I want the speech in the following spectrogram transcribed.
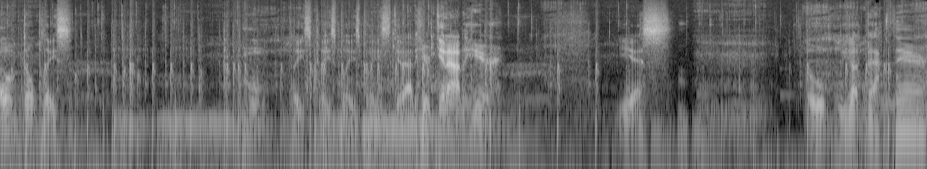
Oh, don't place. Place, place, place, place. Get out of here. Get out of here. Yes. Oh, we got back there.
